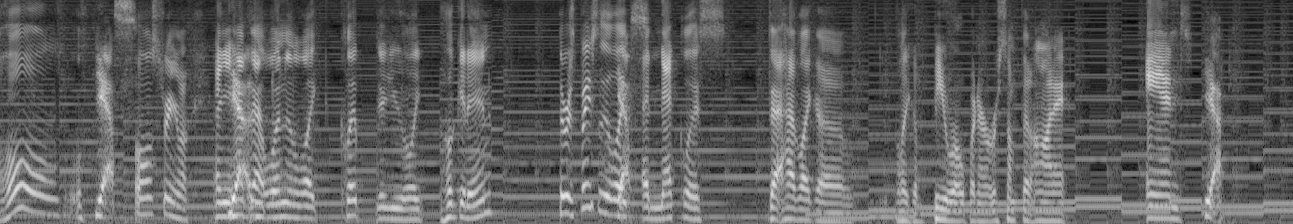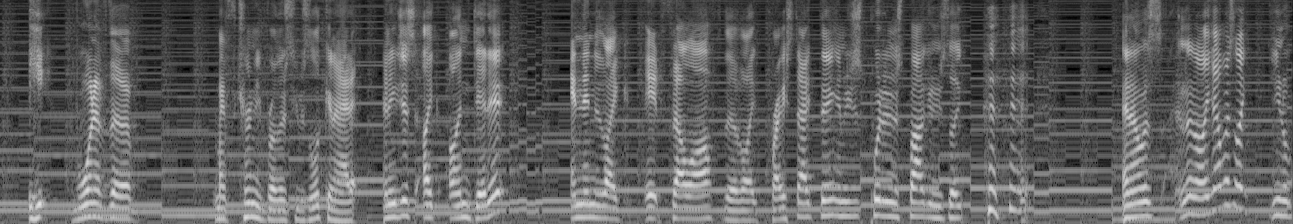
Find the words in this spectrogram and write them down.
whole Yes. a whole string of them. And you Yeah. have that one little like clip that you like hook it in. There was basically like Yes. a necklace that had like a like a beer opener or something on it. And Yeah. he one of the my fraternity brothers he was looking at it and he just like undid it and then like it fell off the like price tag thing, and he just put it in his pocket, and he's like, and I was, and like I was like, you know,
